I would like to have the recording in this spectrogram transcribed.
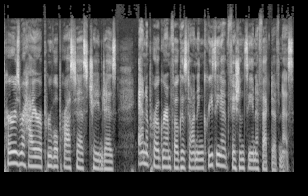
PERS rehire approval process changes, and a program focused on increasing efficiency and effectiveness.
